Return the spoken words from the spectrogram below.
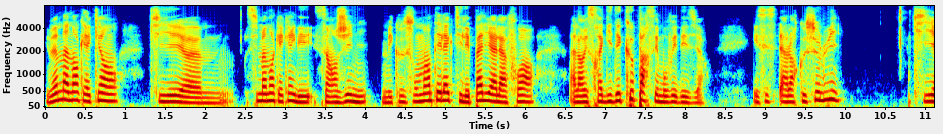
Et même maintenant, quelqu'un qui est euh, si maintenant quelqu'un il est c'est un génie mais que son intellect il est pas lié à la foi alors il sera guidé que par ses mauvais désirs et c'est alors que celui qui,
